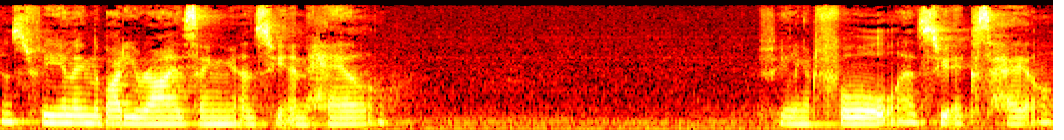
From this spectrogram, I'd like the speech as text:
Just feeling the body rising as you inhale, feeling it fall as you exhale.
